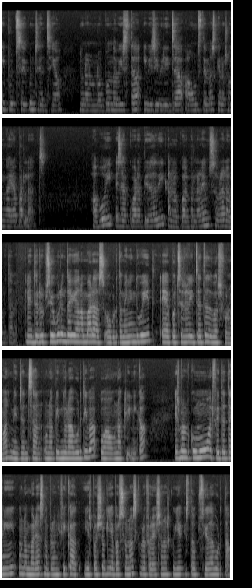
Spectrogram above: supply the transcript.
i potser conscienciar donant un nou punt de vista i visibilitzar alguns temes que no són gaire parlats. Avui és el quart episodi en el qual parlarem sobre l'avortament. La interrupció voluntària de l'embaràs o avortament induït eh, pot ser realitzat de dues formes, mitjançant una píndola abortiva o a una clínica. És molt comú el fet de tenir un embaràs no planificat i és per això que hi ha persones que prefereixen escollir aquesta opció d'avortar.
